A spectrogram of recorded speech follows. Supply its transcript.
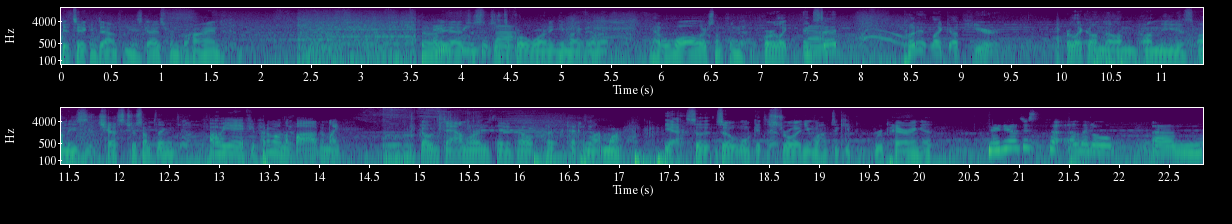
get taken down from these guys from behind. So yeah, think just of just a forewarning, you might want to have a wall or something, or like instead, put it like up here, or like on the on on these on these chests or something. Oh yeah, if you put them on the bottom and like go downwards, they they're, they're protected a lot more. Yeah, so so it won't get destroyed, and you won't have to keep repairing it. maybe I'll just put a little um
